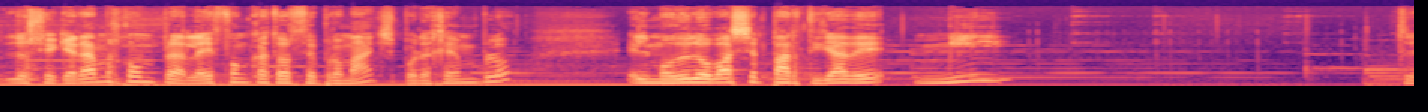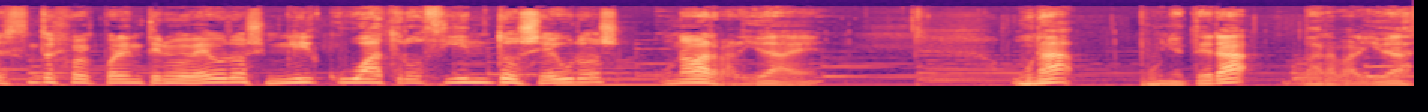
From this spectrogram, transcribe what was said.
los que queramos comprar el iPhone 14 Pro Max, por ejemplo, el modelo base partirá de 1.349 euros, 1.400 euros. Una barbaridad, ¿eh? Una puñetera barbaridad.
